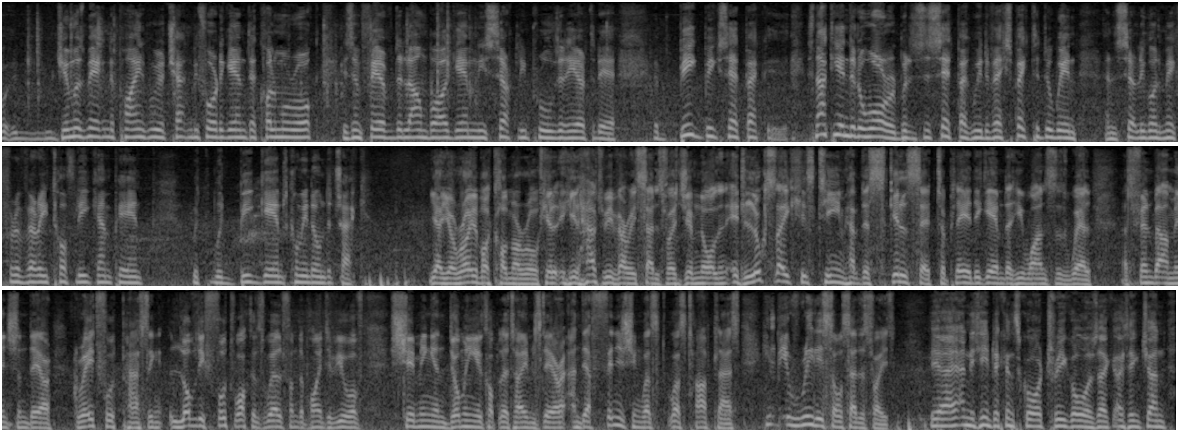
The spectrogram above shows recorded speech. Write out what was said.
Jim was making the point we were chatting before the game that Colm O'Rourke is in favour of the long ball game, and he certainly proves it here today. A big, big setback. It's not the end of the world, but it's a setback we'd have expected to win, and certainly going to make for a very tough league campaign with, with big games coming down the track. Yeah, you're right about Colm O'Rourke. He'll, he'll have to be very satisfied, Jim Nolan. It looks like his team have the skill set to play the game that he wants as well. As Finbar mentioned there, great foot passing, lovely footwork as well from the point of view of shimming and dumming a couple of times there, and their finishing was, was top class. He'll be really so satisfied. Yeah, any team that can score three goals, I think, John,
